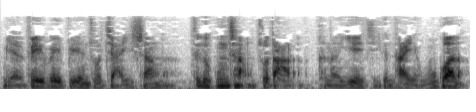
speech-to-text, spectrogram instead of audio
免费为别人做假衣裳了？这个工厂做大了，可能业绩跟他也无关了，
